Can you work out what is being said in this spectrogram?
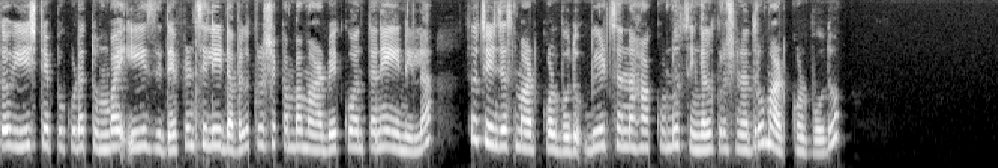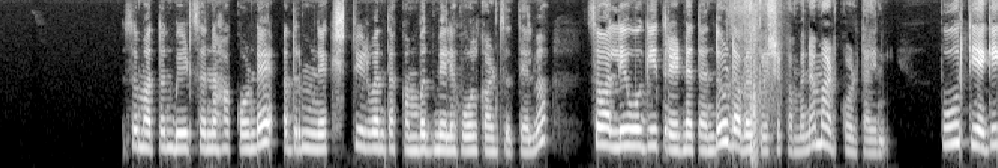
ಸೊ ಈ ಸ್ಟೆಪ್ಪು ಕೂಡ ತುಂಬ ಈಸಿ ಇದೆ. ಫ್ರೆಂಡ್ಸ್ ಇಲ್ಲಿ ಡಬಲ್ ಕ್ರೋಶೆ ಕಂಬ ಮಾಡಬೇಕು ಅಂತಲೇ ಏನಿಲ್ಲ. ಸೊ ಚೇಂಜಸ್ ಮಾಡ್ಕೊಳ್ಬೋದು. ಬೀಡ್ಸನ್ನು ಹಾಕ್ಕೊಂಡು ಸಿಂಗಲ್ ಕ್ರೋಶನಾದರೂ ಮಾಡ್ಕೊಳ್ಬೋದು. ಸೊ ಮತ್ತೊಂದು ಬೀಡ್ಸನ್ನು ಹಾಕ್ಕೊಂಡೆ ಅದ್ರ ನೆಕ್ಸ್ಟ್ ಇರುವಂಥ ಕಂಬದ ಮೇಲೆ ಹೋಲ್ ಕಾಣಿಸುತ್ತೆ ಅಲ್ವಾ? ಸೊ ಅಲ್ಲಿ ಹೋಗಿ ಥ್ರೆಡ್ನ ತಂದು ಡಬಲ್ ಕ್ರೋಶೆ ಕಂಬನ ಮಾಡ್ಕೊಳ್ತಾ ಇದ್ದೀನಿ ಪೂರ್ತಿಯಾಗಿ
